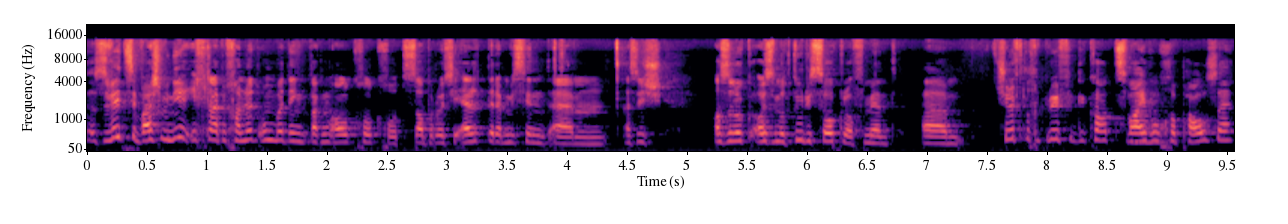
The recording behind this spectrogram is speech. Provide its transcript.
das Witzige, weißt du, ich, glaube, ich habe nicht unbedingt wegen dem Alkohol gekotzt, aber unsere Eltern, wir sind, ähm, es ist, also schau, unsere Matur ist so gelaufen, wir haben ähm, schriftliche Prüfungen gehabt, zwei Wochen Pause,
